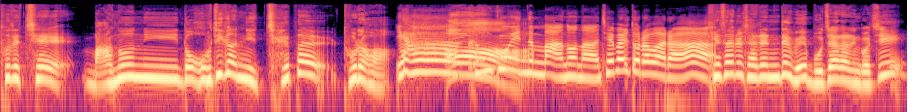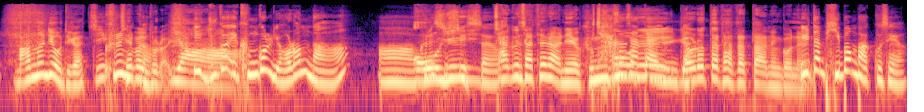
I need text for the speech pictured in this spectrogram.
도대체 만 원이 너 어디 갔니? 제발 돌아와. 야, 아. 금고에 있는 만 원아, 제발 돌아와라. 계산을 잘했는데 왜 모자라는 거지? 만 원이 어디 갔지? 그러니까. 제발 돌아. 야. 이 누가 이 금고를 열었나? 아, 어, 그랬을 이수 있어요. 작은 사태는 아니에요. 금고를. 열었다 닫았다 하는 거는. 일단 비번 바꾸세요.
